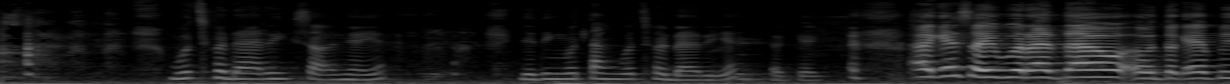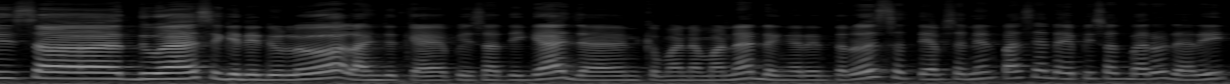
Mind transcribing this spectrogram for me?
Buat saudari soalnya ya jadi ngutang buat saudari ya? Oke. Oke so ibu rantau untuk episode 2 segini dulu. Lanjut ke episode 3 jangan ke mana-mana dengerin terus. Setiap Senin pasti ada episode baru dari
